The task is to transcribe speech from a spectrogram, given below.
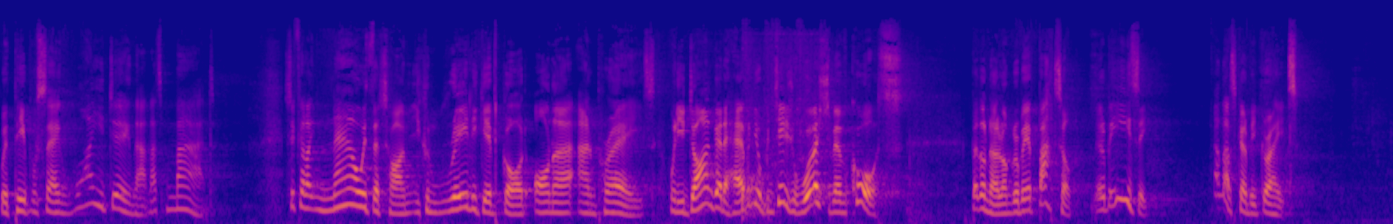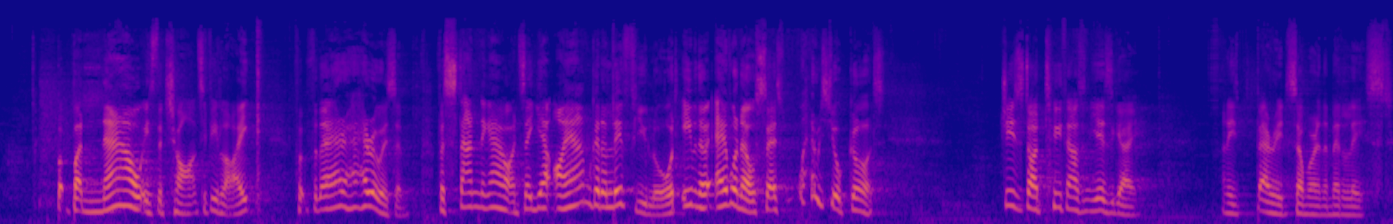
with people saying, Why are you doing that? That's mad. So, if you're like, now is the time you can really give God honour and praise. When you die and go to heaven, you'll continue to worship Him, of course, but there'll no longer be a battle. It'll be easy. And that's going to be great. But, but now is the chance, if you like, for, for their heroism, for standing out and saying, Yeah, I am going to live for you, Lord, even though everyone else says, Where is your God? Jesus died 2,000 years ago, and he's buried somewhere in the Middle East.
